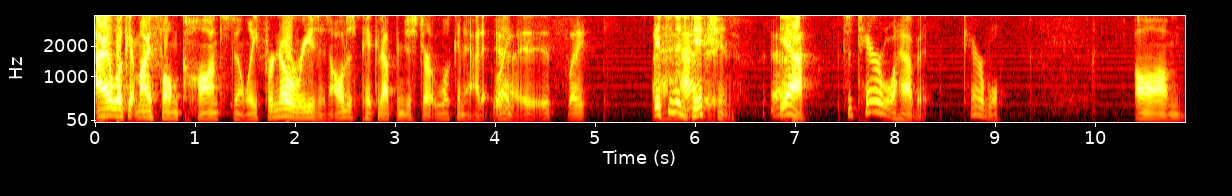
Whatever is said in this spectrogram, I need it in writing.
I look at my phone constantly for no reason. I'll just pick it up and just start looking at it. Yeah, like it's like. it's an habit. addiction. Yeah. It's a terrible habit. Terrible. Um,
